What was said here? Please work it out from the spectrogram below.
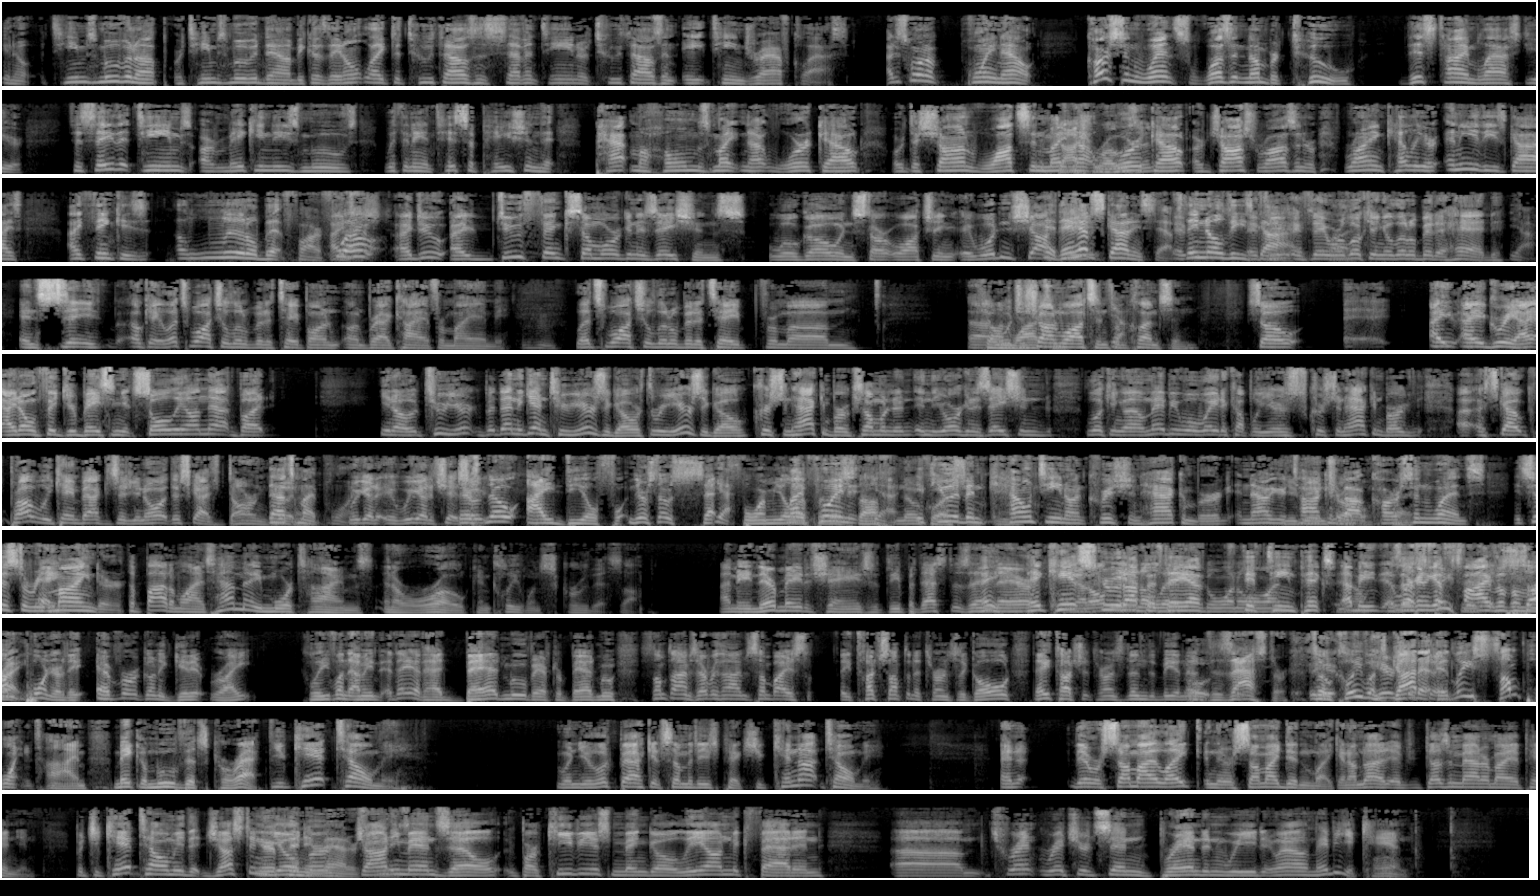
You know, teams moving up or teams moving down because they don't like the 2017 or 2018 draft class. I just want to point out Carson Wentz wasn't number two this time last year. To say that teams are making these moves with an anticipation that Pat Mahomes might not work out or Deshaun Watson might Josh not Rosen. work out or Josh Rosen or Ryan Kelly or any of these guys, I think is a little bit far I fetched. do, I do, I do think some organizations will go and start watching. It wouldn't shock Yeah, they me have scouting staffs. if- they know these if you- guys. if they were but- looking a little bit ahead, Yeah. and say, okay, let's watch a little bit of tape on on Brad Kaaya from Miami. Mm-hmm. Let's watch a little bit of tape from um, uh, Sean well, Deshaun Watson. Watson from Clemson. So uh, I, I agree. I, I don't think you're basing it solely on that, but you know, two years. But then again, two years ago or three years ago, Christian Hackenberg, someone in, in the organization looking, oh, maybe we'll wait a couple years. Christian Hackenberg, uh, a scout, probably came back and said, you know what, this guy's darn good. That's my point. We got to we got to change. There's So- no ideal. For, there's no set yeah. formula My for point this is- stuff. yeah, No if you had been counting on Christian Hackenberg and now you're You'd talking about Carson Wentz, it's just a reminder. The bottom line is how many more times in a row can Cleveland screw this up? I mean, they're made a change. With DePodesta's in Hey, there. they can't You got all screw it up if they have going 15 on. picks now, I mean, they're let's gonna get face it, five of at them some point, are they ever going to get it right? Cleveland. I mean, they have had bad move after bad move. Sometimes, every time somebody they touch something, it turns to gold. They touch it, turns them to be a disaster. Uh, so here- Cleveland's here's got to at least some point in time make a move that's correct. you can't tell me when you look back at some of these picks, you cannot tell me. And there were some I liked and there were some I didn't like. And I'm not, it doesn't matter my opinion. But you can't tell me that Justin Your Gilbert, matters Johnny me, Manziel, Barkevious Mingo, Leon McFadden, um, Trent Richardson, Brandon Weed. Well, maybe you can.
